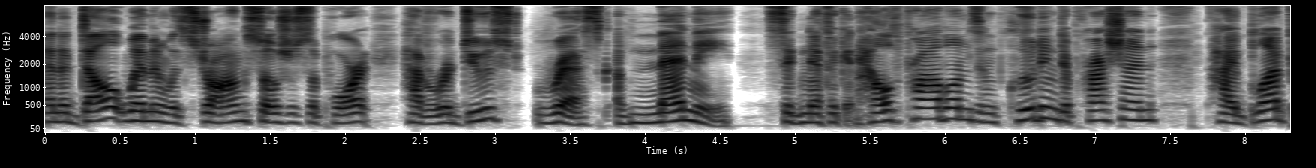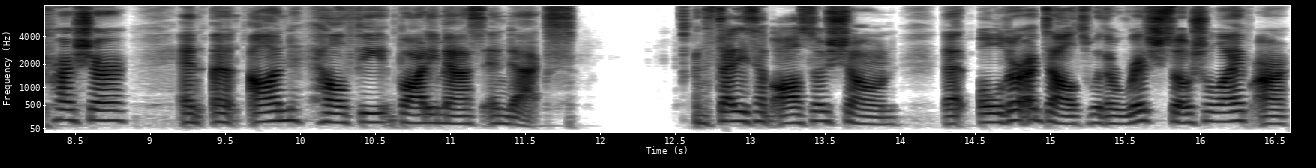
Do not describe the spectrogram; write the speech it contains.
and adult women with strong social support have a reduced risk of many significant health problems, including depression, high blood pressure, and an unhealthy body mass index. And studies have also shown that older adults with a rich social life are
